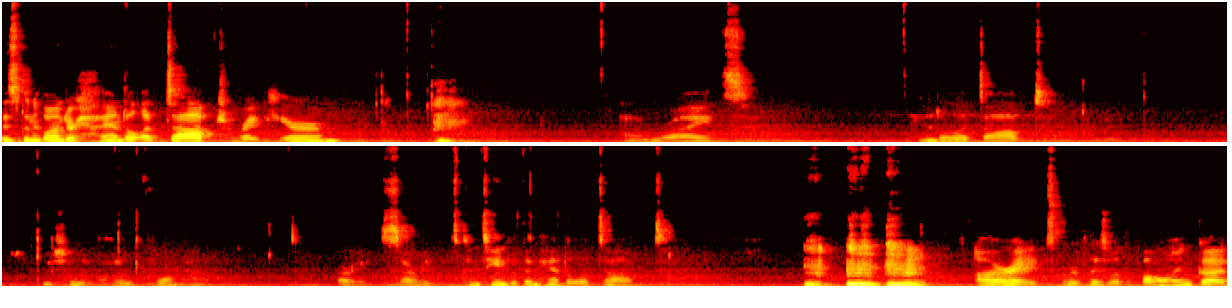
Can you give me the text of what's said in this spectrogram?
this is going to go under handle adopt right here. All right. Handle adopt. Wish it would auto format. All right, sorry, it's contained within handle adopt. All right, replace it with the following, good.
